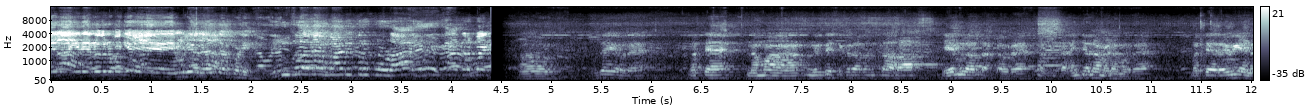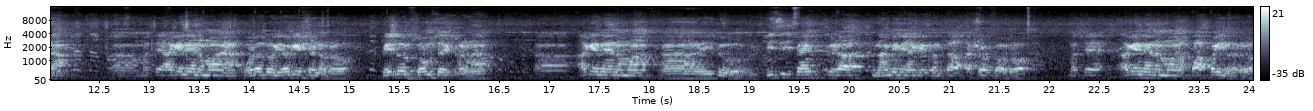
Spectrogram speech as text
ಏನಾಗಿದೆ ಅನ್ನೋದ್ರ ಬಗ್ಗೆ ಕೊಡಿ ಮಾಡಿದ್ರು ಕೂಡ ಉದಯ್ ಅವರೇ, ಮತ್ತೆ ನಮ್ಮ ನಿರ್ದೇಶಕರಾದಂತಹ ಹೇಮಲತಾ ಅವರೇ, ಮತ್ತೆ ಅಂಜನಾ ಮೇಡಮ್ ಅವರೇ, ಮತ್ತೆ ರವಿ ಅಣ್ಣ ಮತ್ತೆ ಹಾಗೇನೆ ನಮ್ಮ ಒಡಲು ಯೋಗೇಶ್ ಅಣ್ಣವರು, ಬೇಲೂರು ಸೋಮಶೇಖರಣ್ಣ ಹಾಗೇನೆ ನಮ್ಮ ಇದು ಡಿ ಸಿ ಬ್ಯಾಂಕ್ ನಾಮಿನಿ ಆಗಿರುವಂಥ ಅಶೋಕ್ ಅವರು, ಮತ್ತೆ ಹಾಗೇನೆ ನಮ್ಮ ಪಾಪಯ್ಯನವರು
